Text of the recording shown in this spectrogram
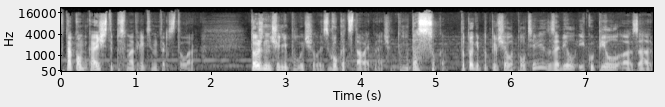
В таком качестве посмотреть «Интерстеллар». Тоже ничего не получилось. Звук отставать начал. Думаю, да сука. В итоге подключил Apple TV, забил и купил а, за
